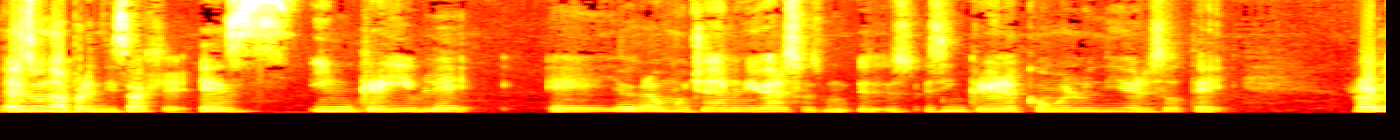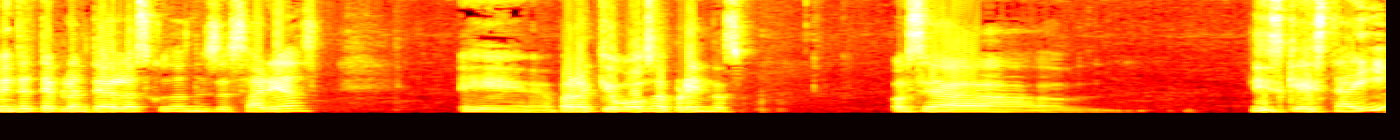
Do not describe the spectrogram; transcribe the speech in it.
es un aprendizaje. Es increíble. Eh, yo creo mucho en el universo. Es, increíble cómo el universo te realmente te plantea las cosas necesarias eh, para que vos aprendas. O sea, es que está ahí,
